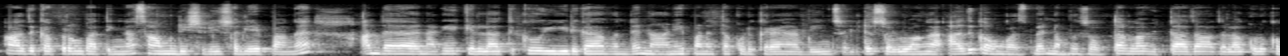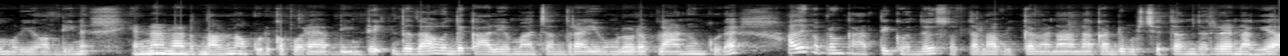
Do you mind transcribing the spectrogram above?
அதுக்கப்புறம் பார்த்திங்கன்னா சாமுண்டீஸ்வரி சொல்லியிருப்பாங்க. அந்த நகைக்கு எல்லாத்துக்கும் ஈடுகாக வந்து நானே பணத்தை கொடுக்குறேன் அப்படின்னு சொல்லிட்டு சொல்லுவாங்க. அதுக்கு அவங்க ஹஸ்பண்ட் நம்ம சொத்தெல்லாம் விற்றாதான் அதெல்லாம் கொடுக்க முடியும் அப்படின்னு. என்ன நடந்தாலும் நான் கொடுக்க போகிறேன் அப்படின்ட்டு. இதுதான் வந்து காளியம்மா சந்திரா இவங்களோட பிளானும் கூட. அதுக்கப்புறம் கார்த்திக் வந்து சொத்தெல்லாம் விற்க வேணாம் நான் கண்டுபிடிச்சி தந்துடுறேன் நகையை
